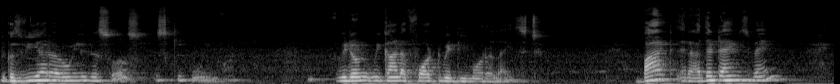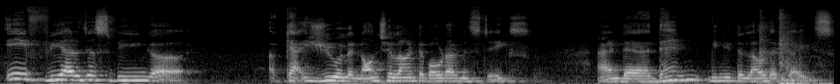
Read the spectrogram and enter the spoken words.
because we are our only resource just keep moving on. We don't we can't afford to be demoralized. But there are other times when if we are just being uh, casual and nonchalant about our mistakes. And uh, then we need the love that guides.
